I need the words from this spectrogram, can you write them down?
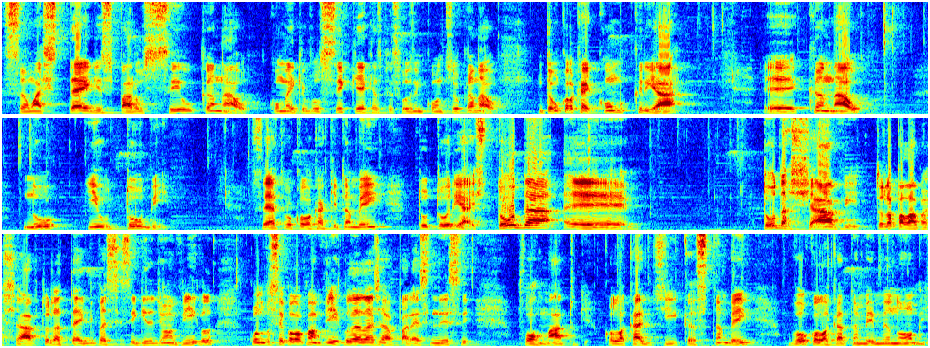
são as tags para o seu canal. Como é que você quer que as pessoas encontrem o seu canal. Então vou colocar aí como criar é, canal no YouTube, certo? Vou colocar aqui também tutoriais. Toda, é, toda chave, toda palavra-chave, toda tag vai ser seguida de uma vírgula. Quando você coloca uma vírgula, ela já aparece nesse formato. Colocar dicas também. Vou colocar também meu nome,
